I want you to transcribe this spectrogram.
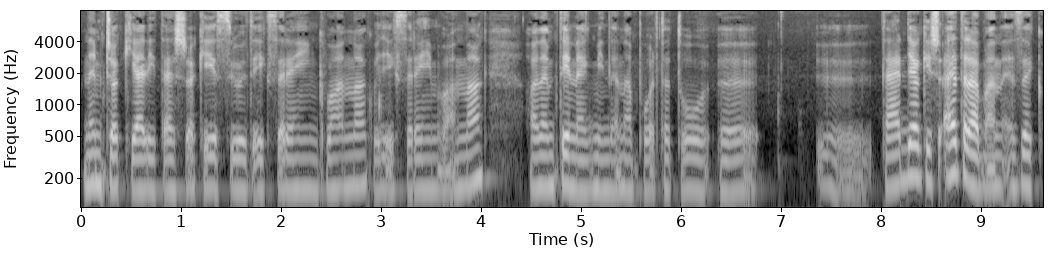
nem csak kiállításra készült ékszereink vannak, vagy ékszereim vannak, hanem tényleg minden nap portató ö, ö, tárgyak, és általában ezek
